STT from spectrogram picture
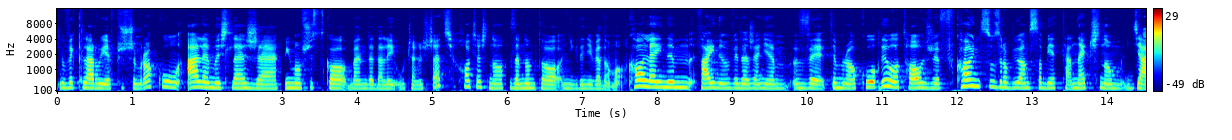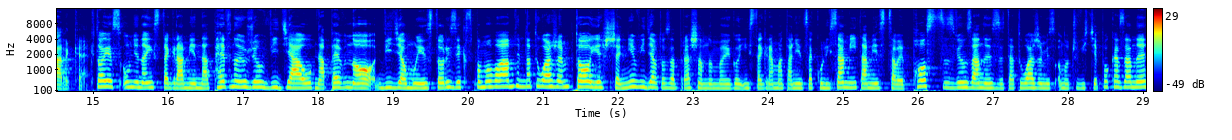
wyklaruje w przyszłym roku, ale myślę, że mimo wszystko będę dalej uczęszczać, chociaż no ze mną to nigdy nie wiadomo. Kolejnym fajnym wydarzeniem w tym roku było to, że w końcu zrobiłam sobie taneczną dziarkę. Kto jest u mnie na Instagramie, na pewno już ją widział, na pewno widział moje stories, jak spamowałam tym tatuażem. Kto jeszcze nie widział, to zapraszam na mojego Instagrama Taniec za kulisami. Tam jest cały post związany z tatuażem, jest on oczywiście pokazany.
